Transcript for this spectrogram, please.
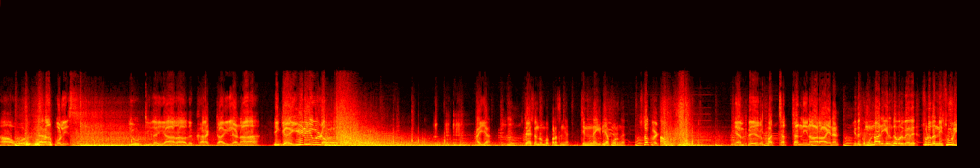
நான் ஒரு டெரர் போலீஸ் டியூட்டில யாராவது கரெக்டா இல்லனா இங்க இடி விழும். ஐயா ஸ்டேஷன் ரொம்ப பழசுங்க. சின்ன இடியா போடுங்க. என் பேரு பச்சை தண்ணி நாராயணன். இதுக்கு முன்னாடி இருந்தவர் வேறு சுடுதண்ணி சூரி.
